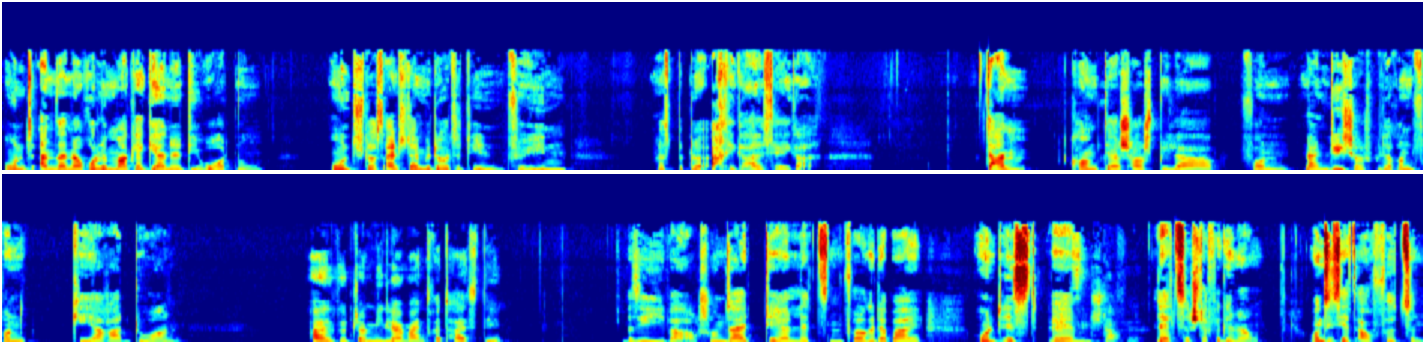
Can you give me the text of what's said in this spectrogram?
Und an seiner Rolle mag er gerne die Ordnung. Und Schloss Einstein bedeutet ihn für ihn. Was bedeutet. Ach, egal, ist ja egal. Dann kommt der Schauspieler von. Nein, die Schauspielerin von Chiara Dorn. Also Jamila Weintritt heißt die. Sie war auch schon seit der letzten Folge dabei und ist. Letzten Ähm, Staffel. letzte Staffel, genau. Und sie ist jetzt auch 14.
